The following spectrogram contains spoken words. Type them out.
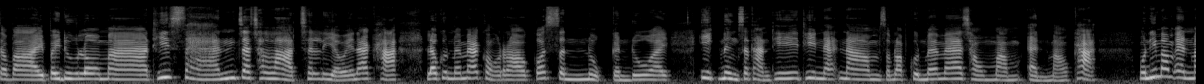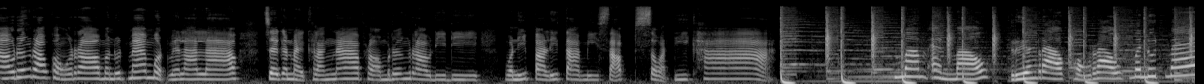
สบายๆ ไปดูโลมาที่แสนจะฉลาดเฉลียวไว้นะคะ แล้วคุณแม่ๆของเราก็สนุกกันด้วย อีกหนึ่งสถานที่ที่แนะนำสำหรับคุณแม่ๆชาว Mom and Mouth ค่ะวันนี้ Mom and Mouth เรื่องราวของเรามนุษย์แม่หมดเวลาแล้ว เจอกันใหม่ครั้งหน้าพร้อมเรื่องราวดีๆ วันนี้ปาริตามีซัพ์สวัสดีค่ะ Mom and Mouthเรื่องราวของเรามนุษย์แม่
